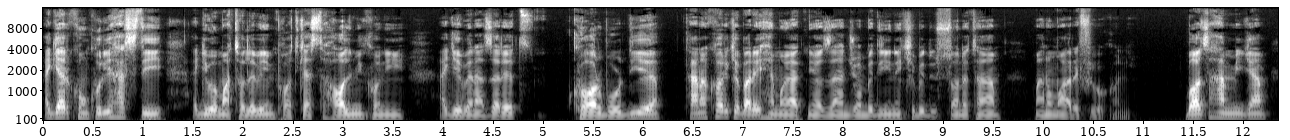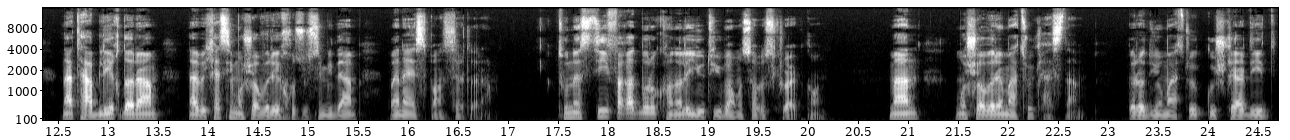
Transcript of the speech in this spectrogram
اگر کنکوری هستی اگه با مطالب این پادکست حال می‌کنی اگه به نظرت کاربردیه تنها کاری که برای حمایت نیاز انجام بدی اینه که به دوستانت هم منو معرفی بکنی. باز هم میگم نه تبلیغ دارم نه به کسی مشاوره خصوصی میدم و نه اسپانسر دارم. تونستی فقط برو کانال یوتیوبمو subscribe کن. من مشاور متروک هستم. به رادیو متروک گوش کردید.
